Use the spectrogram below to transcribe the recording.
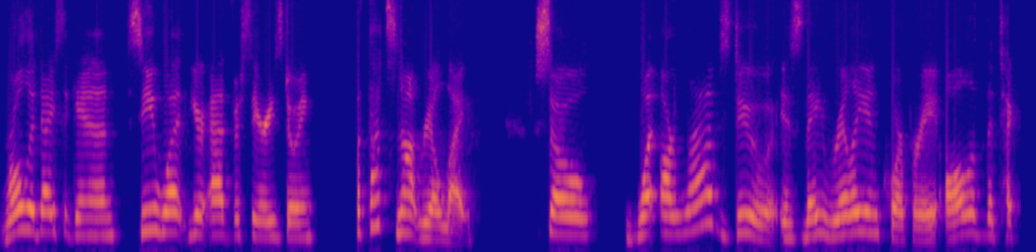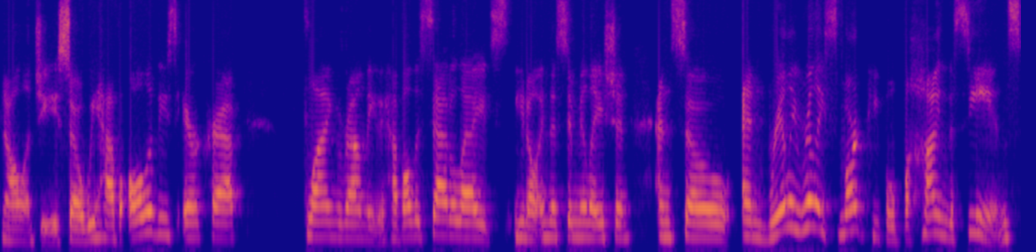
Roll the dice again. See what your adversary is doing. But that's not real life. So what our labs do is they really incorporate all of the technology. So we have all of these aircraft flying around, they have all the satellites, you know, in the simulation. And so, and really, really smart people behind the scenes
